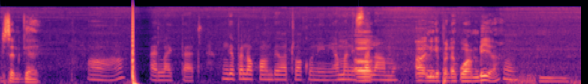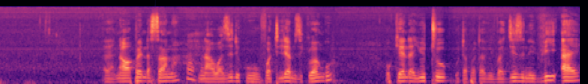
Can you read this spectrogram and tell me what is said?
decent guy Ah, I like that. Ungependa kuambia watu wako nini ama ni Uh, salamu? ah, ningependa kuambia Mm. mm, eh, nawapenda sana Mhm. na wazidi kufuatilia mziki wangu ukienda youtube utapata vivajizi ni V I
